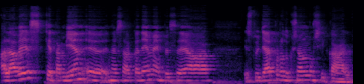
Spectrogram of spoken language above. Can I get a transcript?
a la vez que también eh, en esa academia empecé a estudiar producción musical.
